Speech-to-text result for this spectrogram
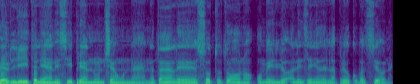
Per gli italiani si preannuncia un Natale sottotono, o meglio all'insegna della preoccupazione,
